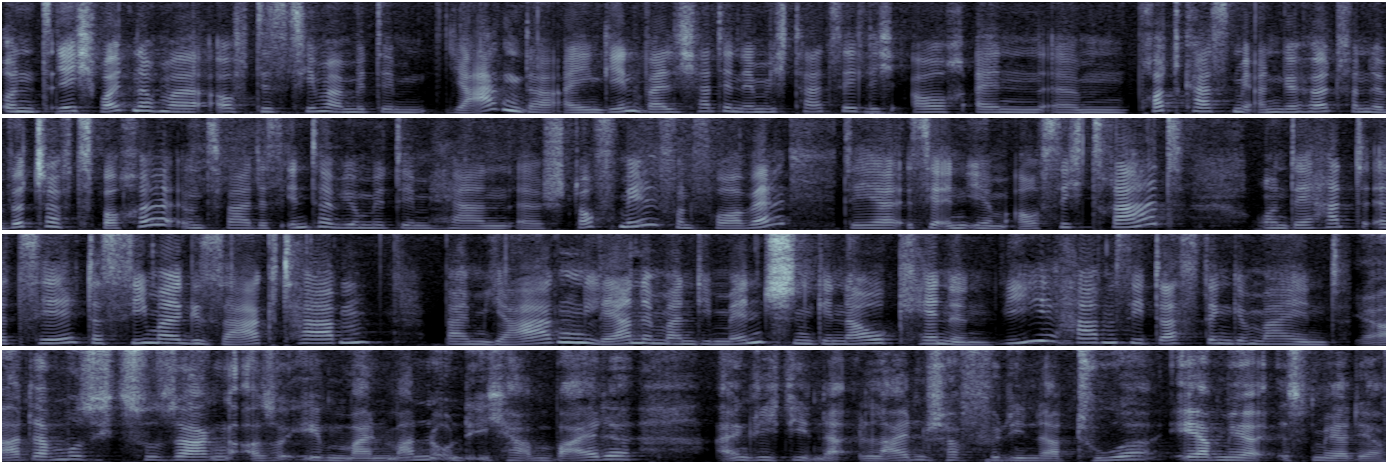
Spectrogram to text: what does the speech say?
Und ich wollte noch mal auf das Thema mit dem Jagen da eingehen, weil ich hatte nämlich tatsächlich auch einen ähm, Podcast mir angehört von der Wirtschaftswoche, und zwar das Interview mit dem Herrn äh, Stoffmehl von Vorwerk. Der ist ja in Ihrem Aufsichtsrat und der hat erzählt, dass Sie mal gesagt haben, beim Jagen lerne man die Menschen genau kennen. Wie haben Sie das denn gemeint? Ja, da muss ich zu sagen, also eben mein Mann und ich haben beide eigentlich die Leidenschaft für die Natur. Er mehr, ist mehr der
